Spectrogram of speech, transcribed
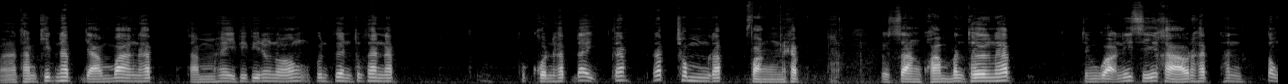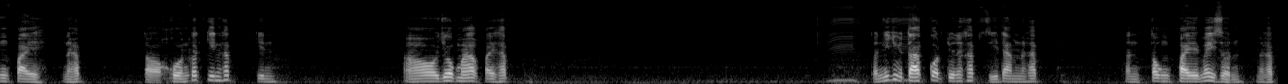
มาทำคลิปนะครับ ยามว่างนะครับทำให้พี่ๆน้องๆเพื่อนๆทุกท่านนะครับ ทุกคนครับได้รับรับชมรับฟังนะครับเพื่อสร้างความบันเทิงนะครับ จังหวะนี้สีขาวนะครับ ท่านตรงไปนะครับ ต่อโคนก็กินครับกิน เอาโยกม้าออกไปครับ ตอนนี้อยู่ตากดอยู่นะครับ สีดำนะครับท่านตรงไปไม่สนนะครับ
